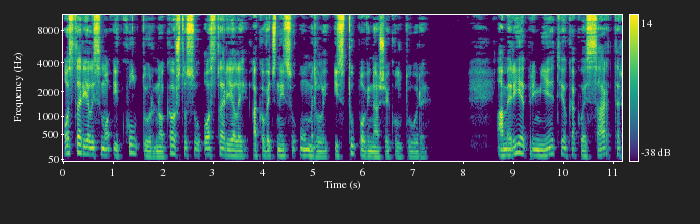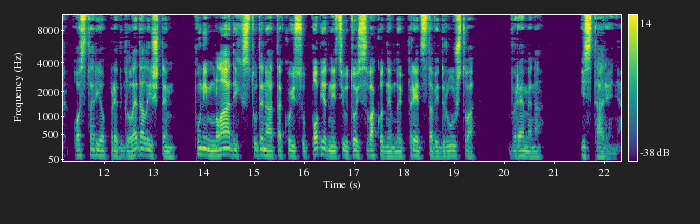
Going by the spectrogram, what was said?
Ostarjeli smo i kulturno, kao što su ostarjeli, ako već nisu umrli, i stupovi naše kulture. Ameri je primijetio kako je Sartre ostario pred gledalištem punim mladih studenata koji su pobjednici u toj svakodnevnoj predstavi društva, vremena i starenja.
